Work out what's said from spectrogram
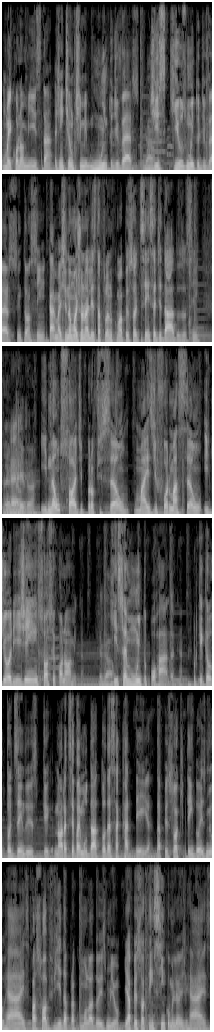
uma economista, a gente tinha um time muito diverso, Legal. de skills muito diversos. Então, assim, cara, imagina uma jornalista falando com uma pessoa de ciência de dados, assim. É incrível. E não só de profissão, mas de formação e de origem socioeconômica. Legal. Que isso é muito porrada, cara. Por que, que eu tô dizendo isso? Porque na hora que você vai mudar toda essa cadeia da pessoa que tem dois mil reais, passou a vida para acumular dois mil, e a pessoa que tem 5 milhões de reais,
